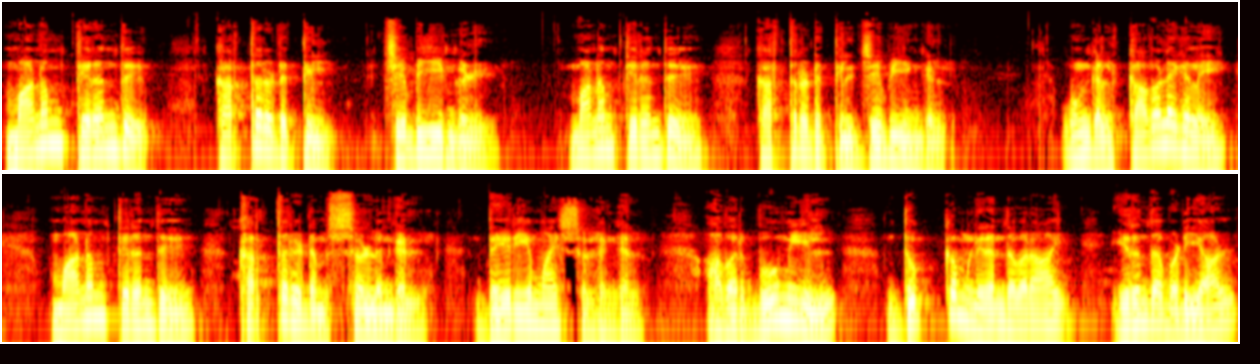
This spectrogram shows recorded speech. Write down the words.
மனம் திறந்து கர்த்தரிடத்தில் ஜெபியுங்கள். மனம் திறந்து கர்த்தரிடத்தில் ஜெபியுங்கள். உங்கள் கவலைகளை மனம் திறந்து கர்த்தரிடம் சொல்லுங்கள். தைரியமாய் சொல்லுங்கள். அவர் பூமியில் துக்கம் நிறைந்தவராய் இருந்தபடியால்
